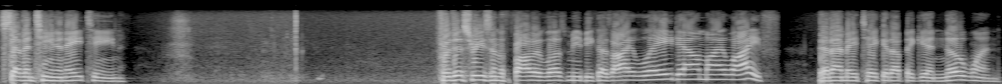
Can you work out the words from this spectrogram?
17 and 18, For this reason the Father loves me, because I lay down my life that I may take it up again. No one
